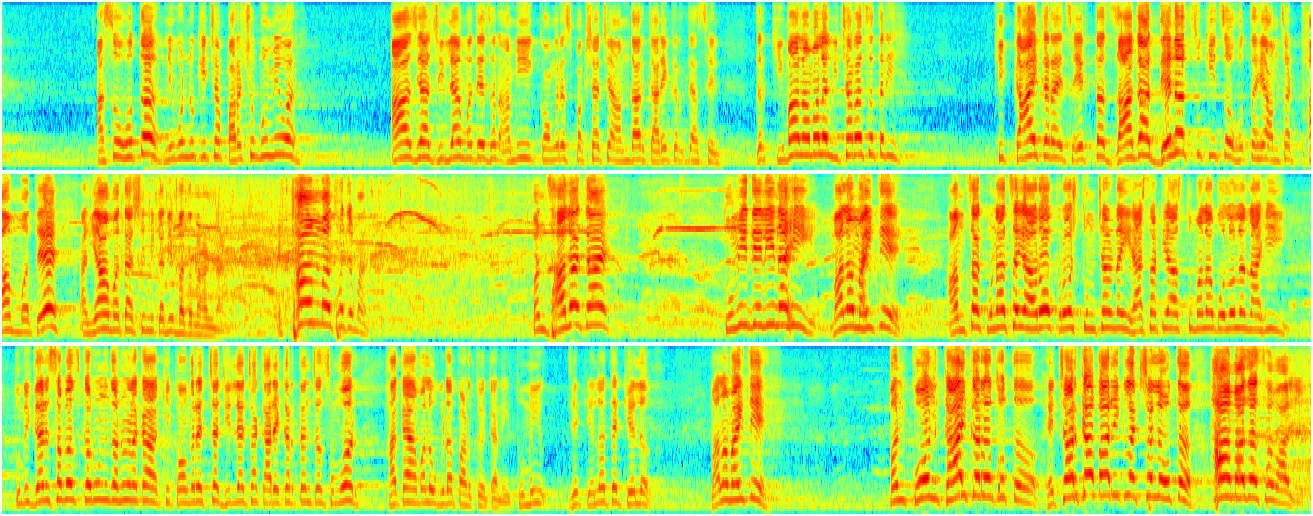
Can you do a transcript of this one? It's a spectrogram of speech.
असं होतं निवडणुकीच्या पार्श्वभूमीवर? आज या जिल्ह्यामध्ये जर आम्ही काँग्रेस पक्षाचे आमदार कार्यकर्ते असेल तर किमान आम्हाला विचारायचं तरी की काय करायचं? एक तर जागा देणं चुकीचं होतं हे आमचं ठाम मत आहे आणि या मताशी मी कधी बदलणार ठाम मत होते माझं. पण झालं काय? तुम्ही दिली नाही. मला माहितीये आमचा कुणाचाही आरोप रोष तुमच्यावर नाही. ह्यासाठी आज तुम्हाला बोलवलं नाही. तुम्ही गैरसमज करून गणू नका की काँग्रेसच्या जिल्ह्याच्या कार्यकर्त्यांच्या समोर हा काय आम्हाला उघडा पाडतोय का नाही? तुम्ही जे केलं ते केलं. मला माहितीये पण कोण काय करत होतं ह्याच्यावर का बारीक लक्ष नव्हतं? हा माझा सवाल आहे.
